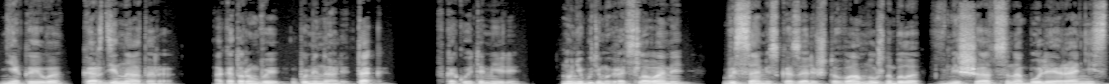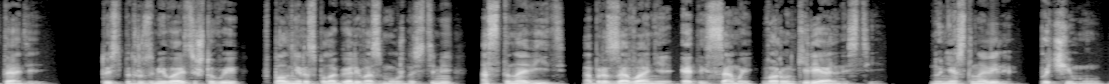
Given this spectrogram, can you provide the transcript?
некоего координатора, о котором вы упоминали, так?» В какой-то мере. Но не будем играть словами. Вы сами сказали, что вам нужно было вмешаться на более ранней стадии. То есть подразумевается, что вы вполне располагали возможностями остановить образование этой самой воронки реальности. Но не остановили. Почему?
